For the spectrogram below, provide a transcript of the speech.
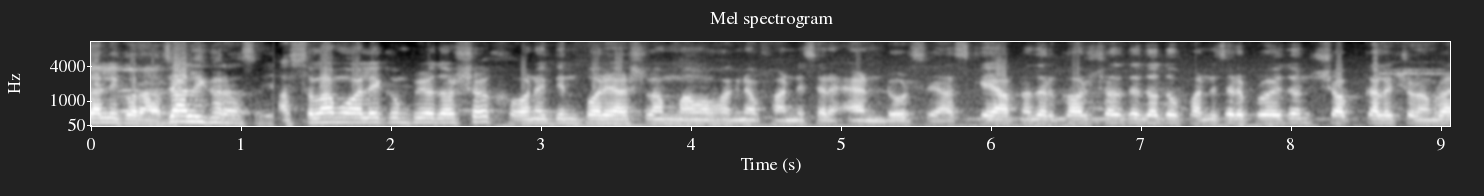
জালি করা আছে। জালি করা আছে। আসসালামু আলাইকুম প্রিয় দর্শক। অনেকদিন পরে আসলাম মামা ভাগনা ফার্নিচার অ্যান্ড ডোরসে আজকে আপনাদের ঘর সাজাতে যত ফার্নিচারের প্রয়োজন সব কালেকশন আমরা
